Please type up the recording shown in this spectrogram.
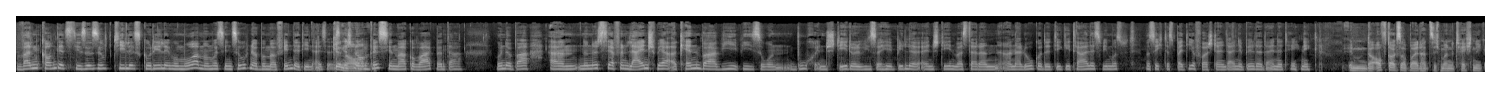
Wann kommt jetzt dieser subtile, skurrile Humor? Man muss ihn suchen, aber man findet ihn. Also es genau. ist noch ein bisschen Marco Wagner da. Wunderbar. Ähm, nun ist es ja von Laien schwer erkennbar, wie, wie so ein Buch entsteht oder wie solche Bilder entstehen, was da dann analog oder digital ist. Wie muss, muss ich das bei dir vorstellen, deine Bilder, deine Technik? In der Auftragsarbeit hat sich meine Technik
